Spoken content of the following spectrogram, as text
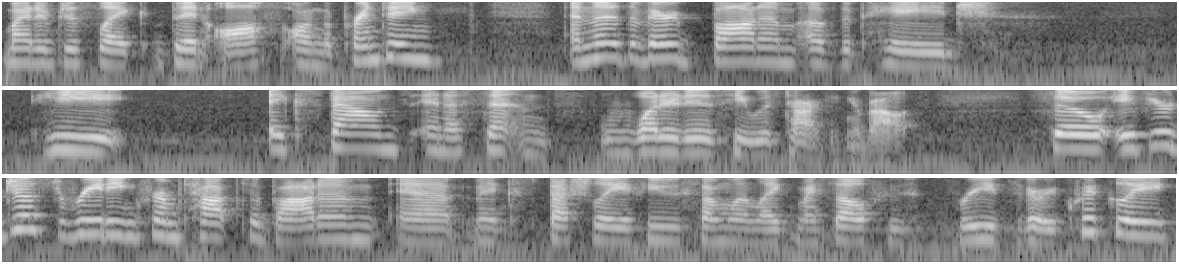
might have just like been off on the printing. And then at the very bottom of the page, he expounds in a sentence what it is he was talking about. So if you're just reading from top to bottom, uh, especially if you someone like myself who reads very quickly,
